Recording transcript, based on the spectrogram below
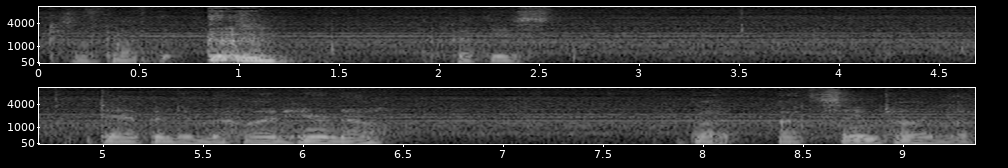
because I've got I've got these dampened in behind here now but at the same time like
